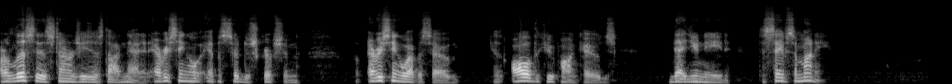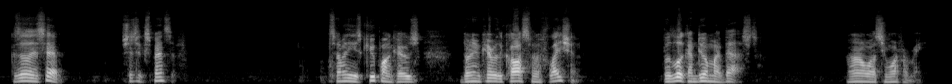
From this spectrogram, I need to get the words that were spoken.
are listed at stonerjesus.net. And every single episode description of every single episode has all of the coupon codes that you need to save some money. Because as I said, it's just expensive. Some of these coupon codes don't even cover the cost of inflation. But look, I'm doing my best. I don't know what else you want from me.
